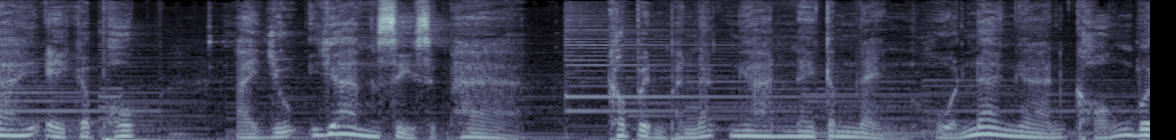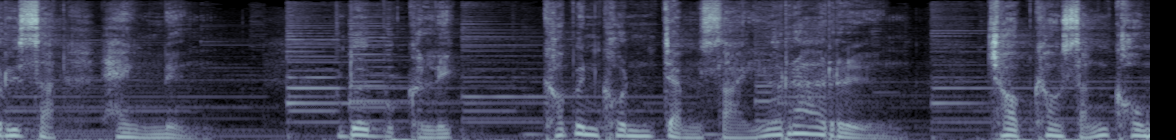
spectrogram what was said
นายเอกภพอายุย่าง 45 เขาเป็นพนักงานในตำแหน่งหัวหน้างานของบริษัทแห่งหนึ่ง โดยบุคลิก เขาเป็นคนแจ่มใสร่าเริง ชอบเข้าสังคม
